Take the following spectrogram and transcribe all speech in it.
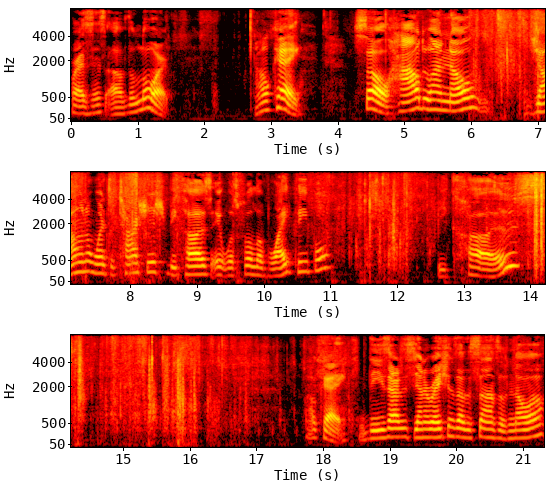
presence of the Lord. Okay, so how do I know Jonah went to Tarshish because it was full of white people? Because, okay, these are the generations of the sons of Noah,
